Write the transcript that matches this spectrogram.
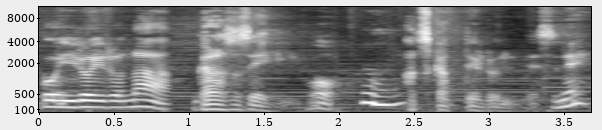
こういろいろなガラス製品をうん。扱ってるんですね。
